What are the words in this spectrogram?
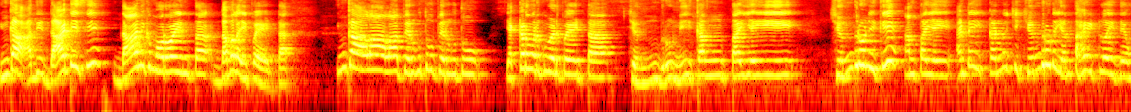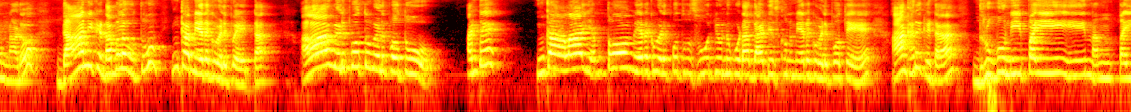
ఇంకా అది దాటేసి దానికి మరో ఇంత డబల్ అయిపోయేట. ఇంకా అలా అలా పెరుగుతూ పెరుగుతూ ఎక్కడి వరకు వెళ్ళిపోయేట? చంద్రుని కంతయ్యి. చంద్రునికి అంతయ్యాయి అంటే ఇక్కడి నుంచి చంద్రుడు ఎంత హైట్లో అయితే ఉన్నాడో దానికి డబల్ అవుతూ ఇంకా మీదకు వెళ్ళిపోయేట. అలా వెళ్ళిపోతూ వెళ్ళిపోతూ అంటే ఇంకా అలా ఎంతో మేరకు వెళ్ళిపోతూ సూర్యుడిని కూడా దాటేసుకుని మేరకు వెళ్ళిపోతే ఆఖరికిట ధ్రువునిపై నంతై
